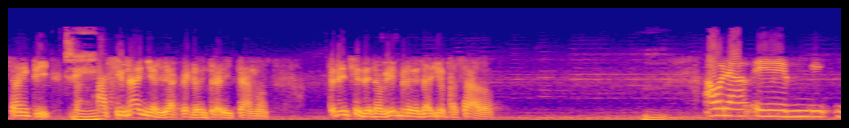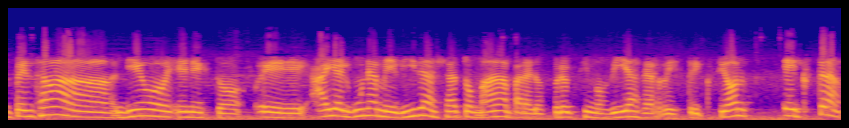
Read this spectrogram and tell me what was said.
Santi? Hace un año ya que lo entrevistamos, 13 de noviembre del año pasado. Ahora, eh, pensaba, Diego, en esto. Eh, ¿Hay alguna medida ya tomada para los próximos días de restricción extra,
